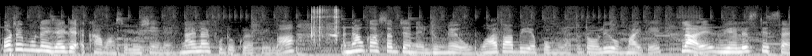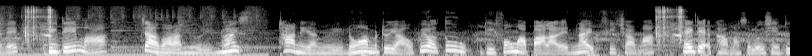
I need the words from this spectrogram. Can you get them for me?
portrait mode နဲ့ရိုက်တဲ့အခါမှာဆိုလို့ရှိရင်လည်း night light photography မှာအနောက်က subject နဲ့လူနဲ့ကိုဝါးသွားပြီးတဲ့ပုံတွေကတော်တော်လေးကိုမိုက်တယ်လှတယ် realistic ဆန်တယ် detail မှာကျသွားတာမျိုးတွေ noise ထနေတာမျိုးတွေလုံးဝမတွေ့ရဘူးပြီးတော့သူ့ဒီဖုန်းမှာပါလာတဲ့ night feature မှာရိုက်တဲ့အခါမှာဆိုလို့ရှိရင်သူ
